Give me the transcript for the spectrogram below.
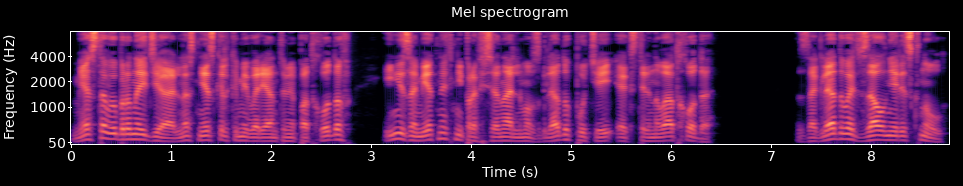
Место выбрано идеально, с несколькими вариантами подходов и незаметных непрофессиональному взгляду путей экстренного отхода. Заглядывать в зал не рискнул.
